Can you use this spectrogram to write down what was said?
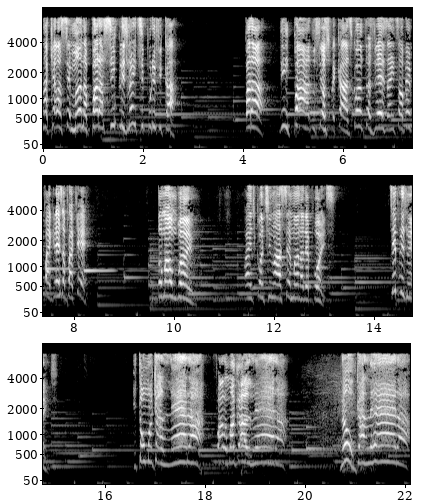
naquela semana para simplesmente se purificar, para limpar dos seus pecados. Quantas vezes a gente só vem para a igreja para quê? Tomar um banho, para a gente continuar a semana depois. Simplesmente. Então, uma galera, fala uma galera. Não, galera.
